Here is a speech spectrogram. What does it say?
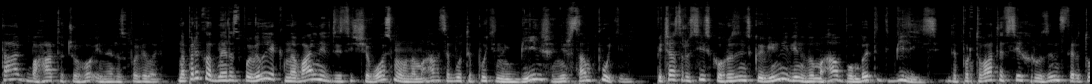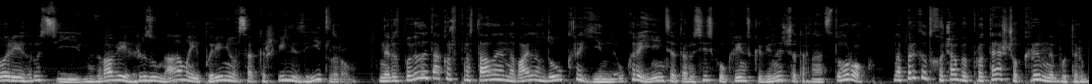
так багато чого і не розповіли. Наприклад, не розповіли, як Навальний в 2008-му намагався бути Путіним більше ніж сам Путін. Під час російсько-грузинської війни він вимагав бомбити Тбілісі, депортувати всіх грузин з території Росії, називав їх гризунами і порівнював Саакашвілі з Гітлером. Не розповіли також про ставлення Навального до України, українців та російсько-української війни з 2014 року. Наприклад, хоча б про те, що Крим не бутерброд,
